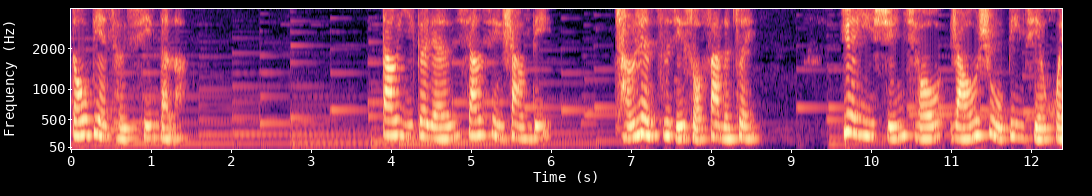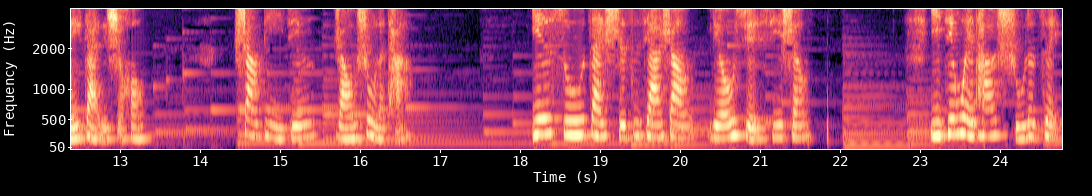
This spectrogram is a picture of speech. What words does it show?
都变成新的了。当一个人相信上帝，承认自己所犯的罪。愿意寻求饶恕并且悔改的时候，上帝已经饶恕了他。耶稣在十字架上流血牺牲，已经为他赎了罪，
